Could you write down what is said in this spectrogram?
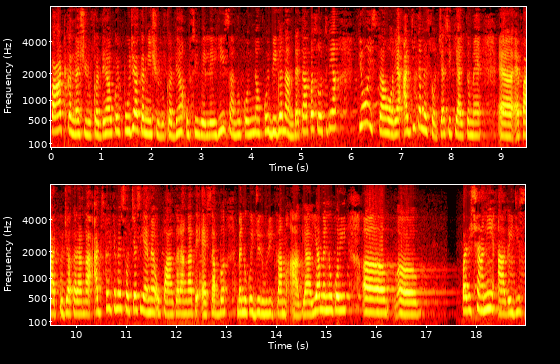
ਪਾਠ ਕਰਨਾ ਸ਼ੁਰੂ ਕਰਦੇ ਹਾਂ ਕੋਈ ਪੂਜਾ ਕਰਨੀ ਸ਼ੁਰੂ ਕਰਦੇ ਹਾਂ ਉਸੇ ਵੇਲੇ ਹੀ ਸਾਨੂੰ ਕੋਈ ਨਾ ਕੋਈ ਵਿਗਨ ਆਉਂਦਾ ਹੈ। ਤਾਂ ਆਪਾਂ ਸੋਚਦੇ ਹਾਂ ਕਿਉਂ ਇਸ ਤਰ੍ਹਾਂ ਹੋ ਰਿਹਾ? ਅੱਜ ਹੀ ਤਾਂ ਮੈਂ ਸੋਚਿਆ ਸੀ ਕਿ ਅੱਜ ਤੋਂ ਮੈਂ ਅਹ, ਇਹ ਪਾਠ ਪੂਜਾ ਕਰਾਂਗਾ। ਅੱਜ ਤੋਂ ਹੀ ਤਾਂ ਮੈਂ ਸੋਚਿਆ ਸੀ ਇਹ ਮੈਂ ਉਪਾਅ ਕਰਾਂਗਾ ਤੇ ਇਹ ਸਭ ਮੈਨੂੰ ਕੋਈ ਜ਼ਰੂਰੀ ਕੰਮ ਆ ਗਿਆ ਜਾਂ ਮੈਨੂੰ ਕੋਈ ਅਹ, ਅਹ, ਪਰੇਸ਼ਾਨੀ ਆ ਗਈ ਜਿਸ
